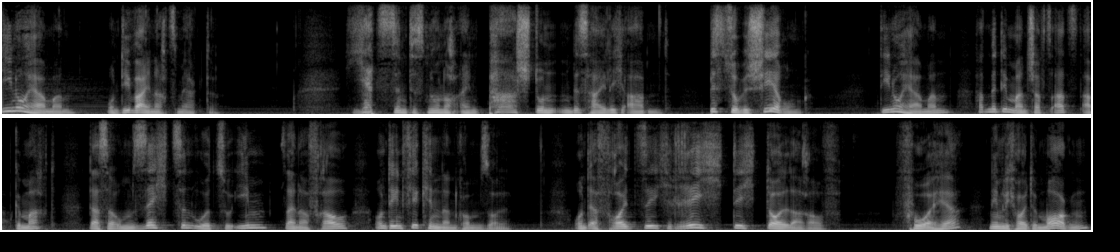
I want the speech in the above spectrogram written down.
Dino Hermann und die Weihnachtsmärkte. Jetzt sind es nur noch ein paar Stunden bis Heiligabend, bis zur Bescherung. Dino Hermann hat mit dem Mannschaftsarzt abgemacht, dass er um 16 Uhr zu ihm, seiner Frau und den vier Kindern kommen soll. Und er freut sich richtig doll darauf. Vorher, nämlich heute Morgen,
